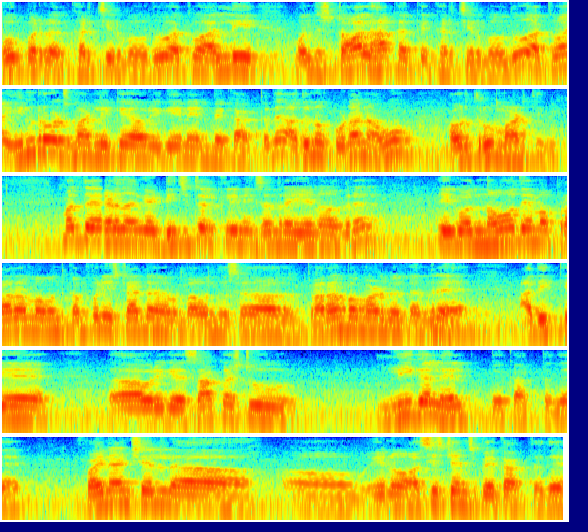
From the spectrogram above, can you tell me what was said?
ಹೋಗಿ ಬರೋ ಖರ್ಚಿರ್ಬೋದು, ಅಥವಾ ಅಲ್ಲಿ ಒಂದು ಸ್ಟಾಲ್ ಹಾಕೋಕ್ಕೆ ಖರ್ಚಿರ್ಬೋದು, ಅಥವಾ ಇನ್ರೋಡ್ಸ್ ಮಾಡಲಿಕ್ಕೆ ಅವ್ರಿಗೆ ಏನೇನು ಬೇಕಾಗ್ತದೆ, ಅದನ್ನು ಕೂಡ ನಾವು ಅವ್ರ ಥ್ರೂ ಮಾಡ್ತೀವಿ. ಮತ್ತು ಹೇಳ್ದಂಗೆ ಡಿಜಿಟಲ್ ಕ್ಲಿನಿಕ್ಸ್ ಅಂದರೆ ಏನು ಅಂದರೆ, ಈಗ ಒಂದು ನವೋದ್ಯಮ ಪ್ರಾರಂಭ, ಒಂದು ಕಂಪನಿ ಸ್ಟಾರ್ಟ್ ಒಂದು ಸ, ಪ್ರಾರಂಭ ಮಾಡಬೇಕಂದ್ರೆ ಅದಕ್ಕೆ ಅವರಿಗೆ ಸಾಕಷ್ಟು ಲೀಗಲ್ ಹೆಲ್ಪ್ ಬೇಕಾಗ್ತದೆ ಫೈನಾನ್ಷಿಯಲ್ ಏನು ಅಸಿಸ್ಟೆನ್ಸ್ ಬೇಕಾಗ್ತದೆ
